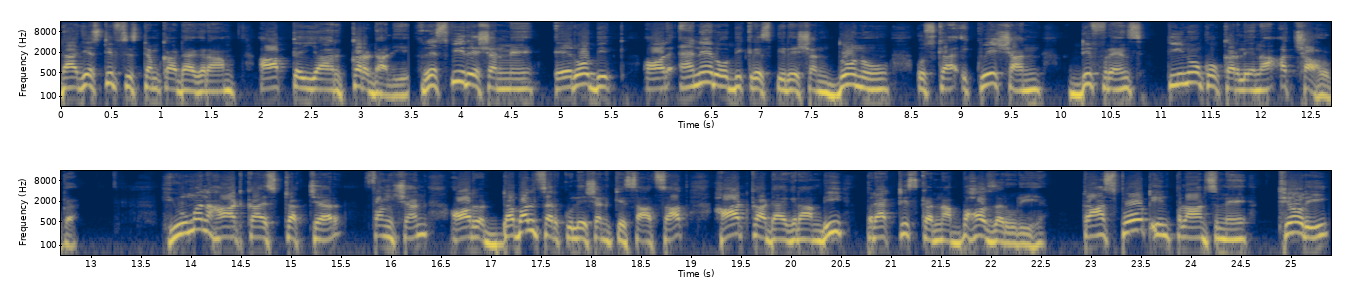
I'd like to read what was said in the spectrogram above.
डाइजेस्टिव सिस्टम का डायग्राम आप तैयार कर डालिए। रेस्पिरेशन में एरोबिक और एनेरोबिक रेस्पिरेशन दोनों, उसका इक्वेशन डिफरेंस तीनों को कर लेना अच्छा होगा। ह्यूमन हार्ट का स्ट्रक्चर फ़ंक्शन और डबल सर्कुलेशन के साथ साथ हार्ट का डायग्राम भी प्रैक्टिस करना बहुत ज़रूरी है। ट्रांसपोर्ट इन प्लांट्स में थ्योरी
